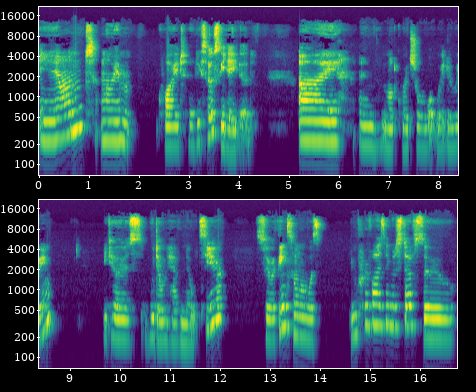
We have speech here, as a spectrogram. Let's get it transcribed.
and I'm quite dissociated. I am not quite sure what we're doing because we don't have notes here. So I think someone was improvising or stuff, so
